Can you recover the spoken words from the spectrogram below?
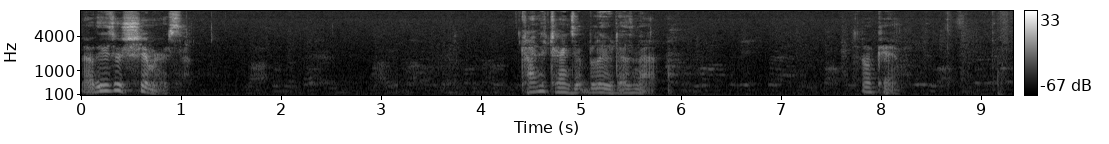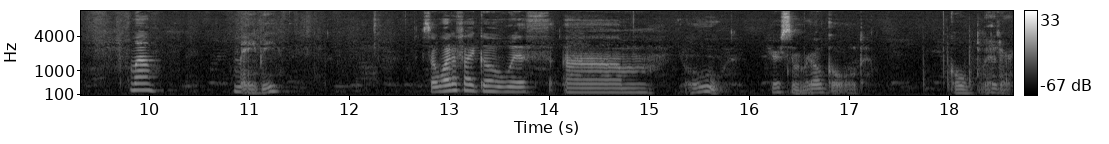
Now these are shimmers. Kind of turns it blue, doesn't it? Okay. Well, maybe. So what if I go with, um, ooh, here's some real gold. Gold glitter.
